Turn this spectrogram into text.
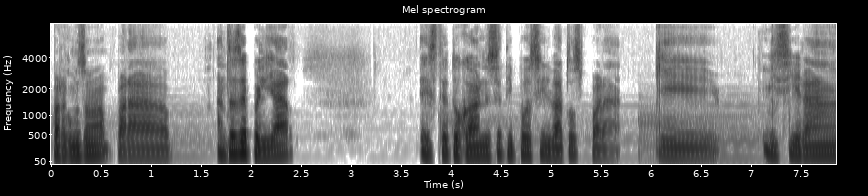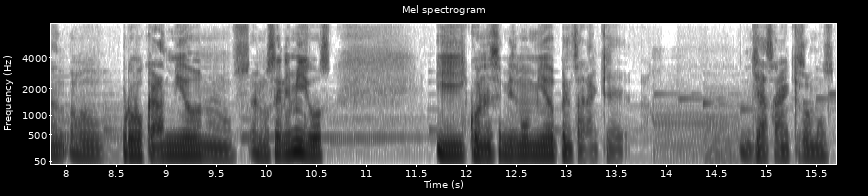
para ¿Cómo se llama? Para... Antes de pelear, este, tocaban ese tipo de silbatos para que hicieran o provocaran miedo en los, enemigos y con ese mismo miedo pensarán que ya saben que somos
